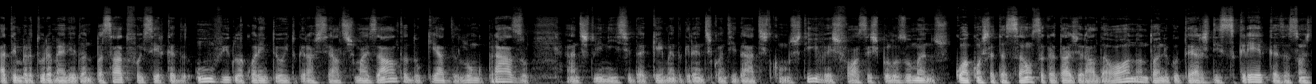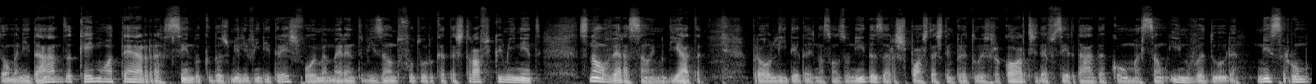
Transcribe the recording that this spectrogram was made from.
A temperatura média do ano passado foi cerca de 1,48 graus Celsius mais alta do que a de longo prazo, antes do início da queima de grandes quantidades de combustíveis fósseis pelos humanos. Com a constatação, o secretário-geral da ONU, António Guterres, disse crer que as ações da humanidade queimam a Terra, sendo que 2023 foi uma mera antevisão de futuro catastrófico iminente se não houver ação imediata. Para o líder das Nações Nações Unidas, a resposta às temperaturas recordes deve ser dada com uma ação inovadora. Nesse rumo,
